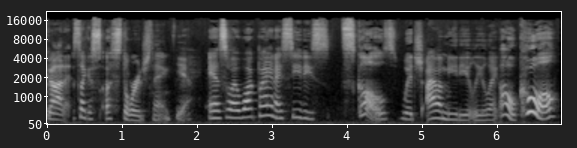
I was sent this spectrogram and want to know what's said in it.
Got it. It's like a, a storage thing. Yeah. And so I walk by and I see these skulls, which I'm immediately like, oh, cool.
